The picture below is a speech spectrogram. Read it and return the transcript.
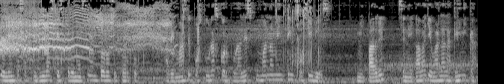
violentas actividades que estremecían todo su cuerpo, además de posturas corporales humanamente imposibles. Mi padre se negaba a llevarla a la clínica,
